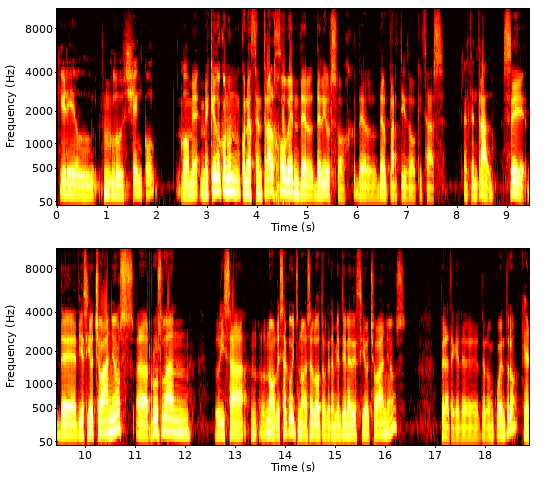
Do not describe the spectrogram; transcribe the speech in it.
Kirill Hmm. Glushenko. Kop. Me, me quedo con, un, con el central joven del, del Ilsog, del, del partido, quizás. El central. Sí, de 18 años, eh, Ruslan Lisa... No, Lisakovic no, es el otro, que también tiene 18 años. Espérate que te, te lo encuentro. Que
